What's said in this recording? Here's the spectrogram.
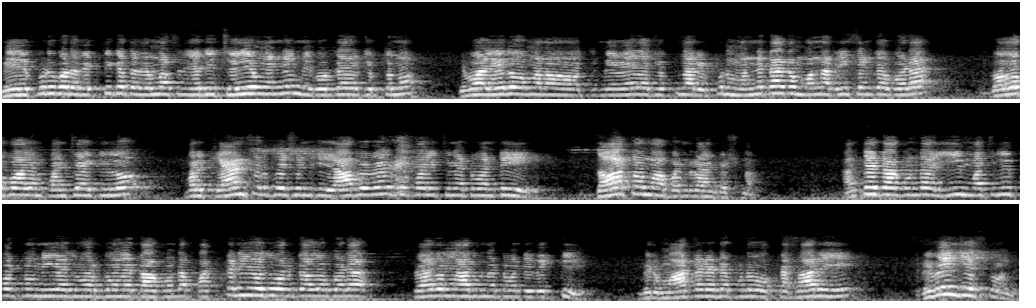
మేము ఎప్పుడు కూడా వ్యక్తిగత విమర్శలు ఏది చేయమండి మీకు ఒకసారి చెప్తున్నాం. ఇవాళ ఏదో మనం మేమేదో చెప్తున్నారు. ఇప్పుడు మొన్న కాక మొన్న రీసెంట్గా కూడా గొల్లపాలెం పంచాయతీలో మరి క్యాన్సర్ పేషెంట్కి యాభై వేల రూపాయలు ఇచ్చినటువంటి దాత మా బండి రామకృష్ణ అంతేకాకుండా ఈ మచిలీపట్నం నియోజకవర్గంలో కాకుండా పక్క నియోజకవర్గాల్లో కూడా పేదలను ఆదుకున్నటువంటి వ్యక్తి మీరు మాట్లాడేటప్పుడు ఒక్కసారి రివైన్ చేసుకోండి.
